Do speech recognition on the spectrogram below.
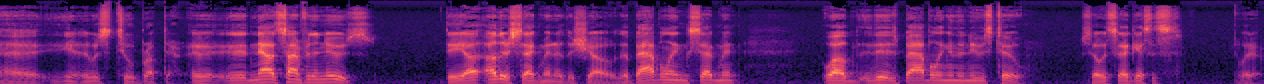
uh, you know, it was too abrupt there. Uh, uh, now it's time for the news. The uh, other segment of the show, the babbling segment. Well, there's babbling in the news too, so it's. I guess it's whatever.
